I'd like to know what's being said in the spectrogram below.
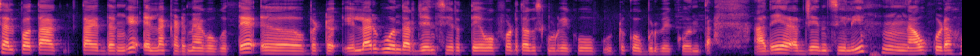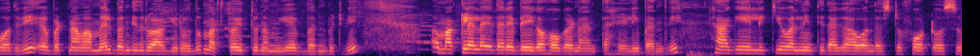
ಸ್ವಲ್ಪ ಹೊತ್ತು ಆಗ್ತಾ ಇದ್ದಂಗೆ ಎಲ್ಲ ಕಡಿಮೆ ಆಗೋಗುತ್ತೆ. ಬಟ್ ಎಲ್ಲರಿಗೂ ಒಂದು ಅರ್ಜೆನ್ಸಿ ಇರುತ್ತೆ. ಹೋಗಿ ಫೋಟೋ ತೆಗೆಸ್ಕೊಡ್ಬೇಕು, ಊಟಕ್ಕೆ ಹೋಗ್ಬಿಡ್ಬೇಕು ಅಂತ. ಅದೇ ಅರ್ಜೆನ್ಸಿಲಿ ನಾವು ಕೂಡ ಹೋದ್ವಿ. ಬಟ್ ನಾವು ಆಮೇಲೆ ಬಂದಿದ್ರು ಆಗಿರೋದು ಮರ್ತೋಯ್ತು ನಮಗೆ ಬಂದುಬಿಟ್ವಿ. ಮಕ್ಕಳೆಲ್ಲ ಇದ್ದಾರೆ ಬೇಗ ಹೋಗೋಣ ಅಂತ ಹೇಳಿ ಬಂದ್ವಿ. ಹಾಗೆ ಇಲ್ಲಿ ಕ್ಯೂ ಅಲ್ಲಿ ನಿಂತಿದ್ದಾಗ ಒಂದಷ್ಟು ಫೋಟೋಸು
